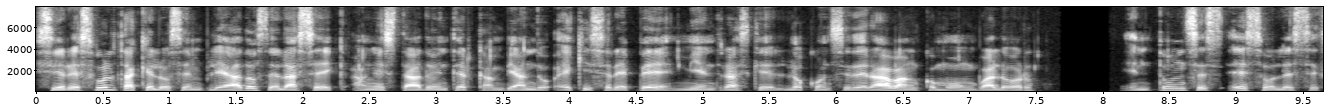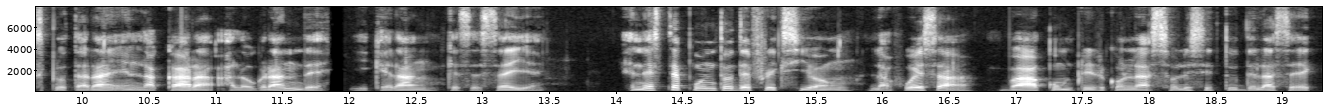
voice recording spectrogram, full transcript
si resulta que los empleados de la SEC han estado intercambiando XRP mientras que lo consideraban como un valor, entonces eso les explotará en la cara a lo grande y querrán que se selle. En este punto de fricción, la jueza va a cumplir con la solicitud de la SEC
